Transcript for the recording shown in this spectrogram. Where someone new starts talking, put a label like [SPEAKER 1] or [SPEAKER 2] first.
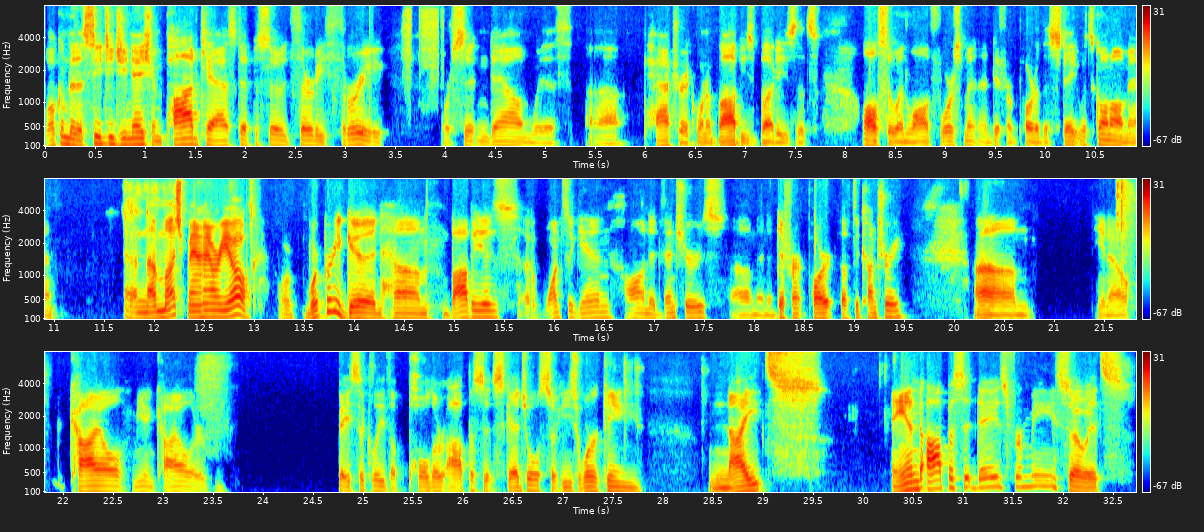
[SPEAKER 1] Welcome to the CTG Nation podcast, episode 33. We're sitting down with uh, Patrick, one of Bobby's buddies that's also in law enforcement in a different part of the state. What's going on, man?
[SPEAKER 2] Uh, not much, man. How are y'all?
[SPEAKER 1] We're, we're pretty good. Um, Bobby is uh, once again on adventures um, in a different part of the country. Um, you know, Kyle, me and Kyle are basically the polar opposite schedule. So he's working nights and opposite days for me. So it's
